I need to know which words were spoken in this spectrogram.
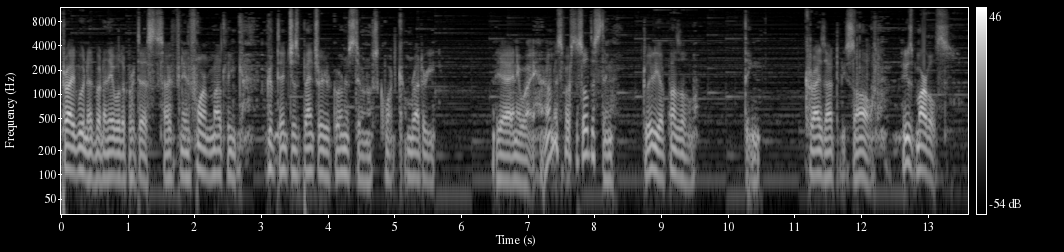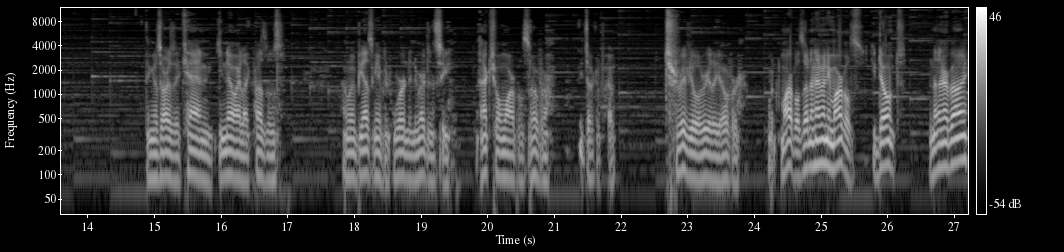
Probably wounded but unable to protest. I've been informed mildly contentious banter your cornerstone of squad camaraderie. Yeah, anyway, how am I supposed to solve this thing? Clearly a puzzle thing cries out to be solved. Use marbles. Think as hard as I can. You know I like puzzles. I wouldn't be asking if it were in an emergency. Actual marbles, over. What are you talking about? Trivial, really, over. What marbles? I don't have any marbles. You don't? None nearby?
